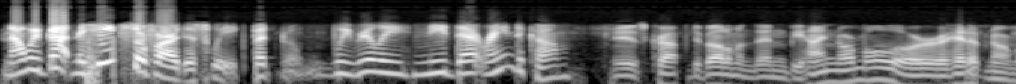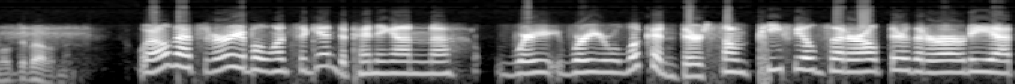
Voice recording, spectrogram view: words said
Now we've gotten the heat so far this week, but we really need that rain to come. Is crop development then behind normal or ahead of normal development? Well, that's variable once again, depending on uh, where where you're looking. There's some pea fields that are out there that are already at.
